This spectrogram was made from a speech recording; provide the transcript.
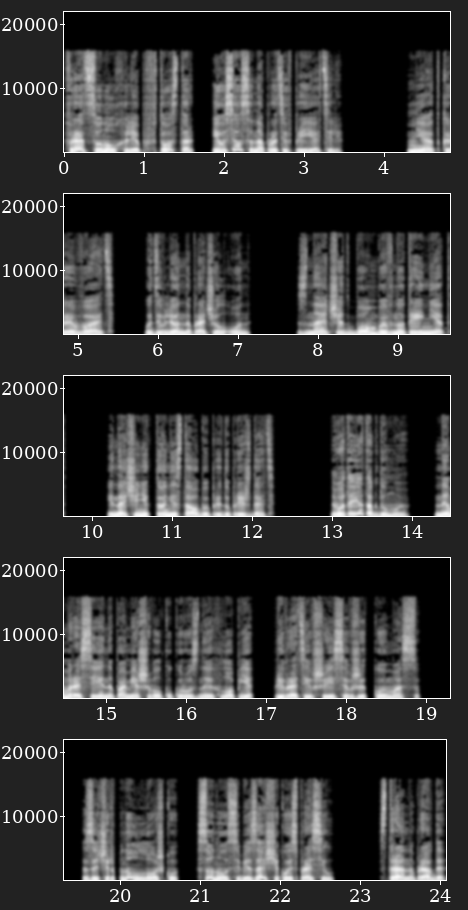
Фред сунул хлеб в тостер и уселся напротив приятеля. «Не открывать!» Удивленно прочел он. Значит, бомбы внутри нет. Иначе никто не стал бы предупреждать. Вот и я так думаю. Немо рассеянно помешивал кукурузные хлопья, превратившиеся в жидкую массу. Зачерпнул ложку, сунул себе за щеку и спросил. Странно, правда?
